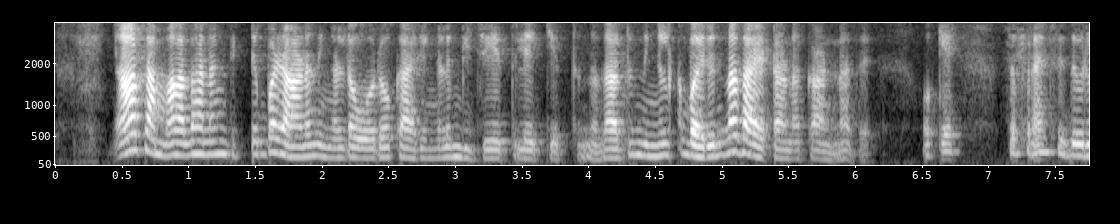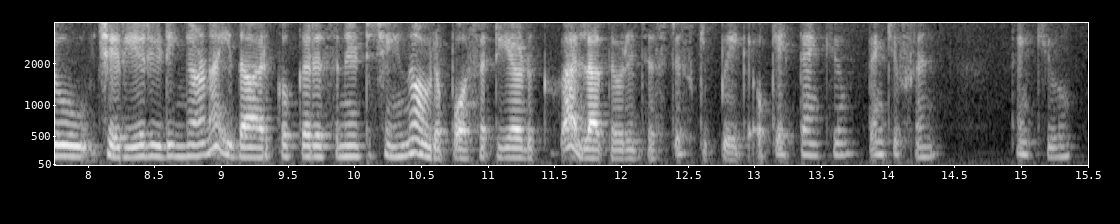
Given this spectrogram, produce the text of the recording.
ആ സമാധാനം കിട്ടുമ്പോഴാണ് നിങ്ങളുടെ ഓരോ കാര്യങ്ങളും വിജയത്തിലേക്ക് എത്തുന്നത്. അത് നിങ്ങൾക്ക് വരുന്നതായിട്ടാണ് കാണുന്നത്. ഓക്കെ സോ ഫ്രണ്ട്സ് ഇതൊരു ചെറിയ റീഡിംഗ് ആണ്. ഇത് ആർക്കൊക്കെ റെസനേറ്റ് ചെയ്യുന്നു അവർ പോസിറ്റീവ് എടുക്കുക. അല്ലാത്തവർ ജസ്റ്റ് സ്കിപ്പ് ചെയ്യുക. Okay thank you thank you friends thank you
